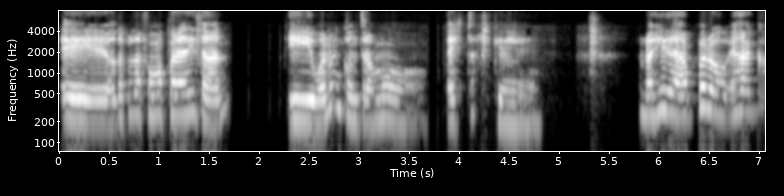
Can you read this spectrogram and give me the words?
eh, otras plataformas para editar. Y bueno, encontramos estas que no es ideal, pero es algo.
